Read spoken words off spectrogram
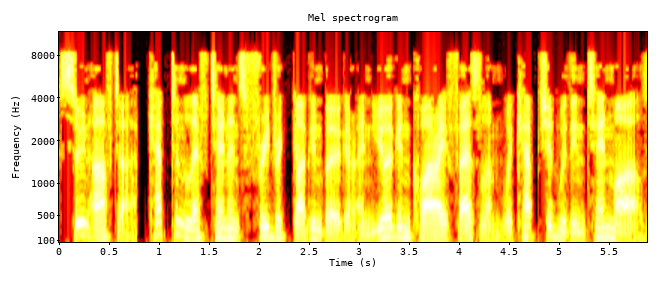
Soon after, Captain Lieutenants Friedrich Guggenberger and Jürgen Quaet-Faslem were captured within 10 miles.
